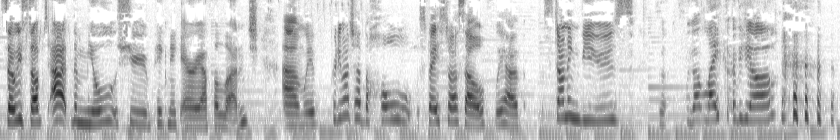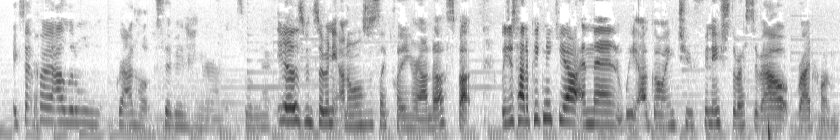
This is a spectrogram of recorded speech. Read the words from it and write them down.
so we stopped at the Muleshoe picnic area for lunch. Um, we've pretty much had the whole space to ourselves. We have stunning views. We got lake over here. Except for our little groundhogs, they've been hanging around us. We know. Yeah, there's been so many animals just like playing around us, but we just had a picnic here and then we are going to finish the rest of our ride home.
